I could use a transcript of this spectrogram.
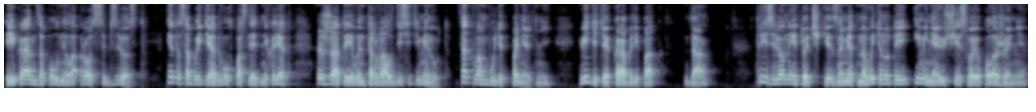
и экран заполнила россыпь звезд. Это события двух последних лет, сжатые в интервал 10 минут. Так вам будет понятней. Видите корабли ПАК? Да. Три зеленые точки, заметно вытянутые и меняющие свое положение.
